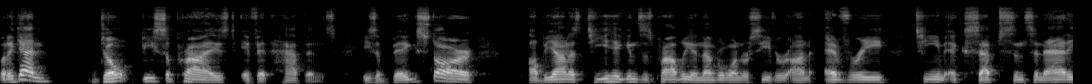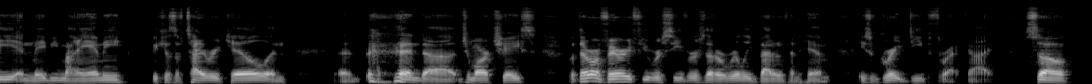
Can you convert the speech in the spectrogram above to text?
but again, don't be surprised if it happens. He's a big star. I'll be honest, Tee Higgins is probably a number one receiver on every team except Cincinnati and maybe Miami because of Tyreek Hill and and and uh, Ja'Marr Chase, but there are very few receivers that are really better than him. He's a great deep threat guy. So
